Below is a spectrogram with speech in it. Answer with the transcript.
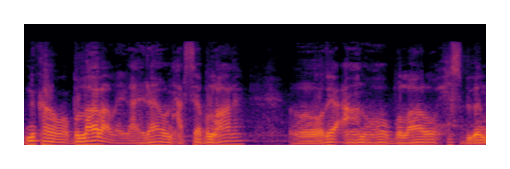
Ninka bulaala la yidhaha naxarsiya bulaale. Oday caanaho bulaalo xisbigan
